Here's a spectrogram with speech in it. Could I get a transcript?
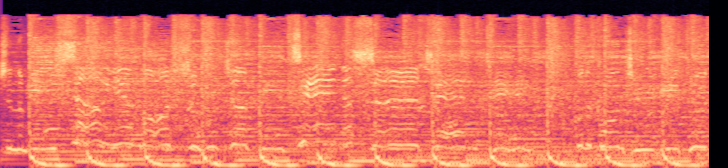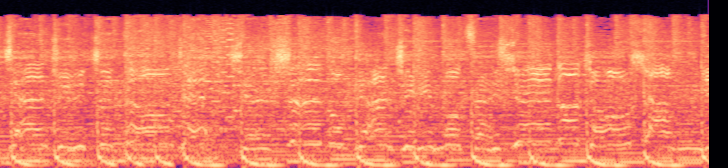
只能闭上眼，默数着平静的时间停。孤独恐惧意图占据这空间，现实不甘寂寞在雪构中上演。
